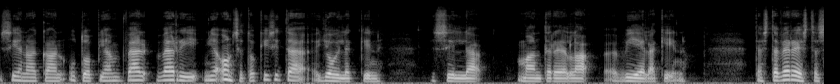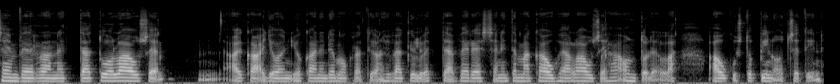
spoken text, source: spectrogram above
siihen aikaan utopian väri ja on se toki sitä joillekin sillä mantereella vieläkin. Tästä verestä sen verran, että tuo lause aika ajoin jokainen demokratia on hyvä kylvettää veressä, niin tämä kauhea lausehan on todella Augusto Pinochetin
